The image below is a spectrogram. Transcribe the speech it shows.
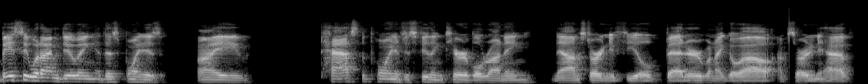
Basically, what I'm doing at this point is I past the point of just feeling terrible running. Now I'm starting to feel better when I go out. I'm starting to have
